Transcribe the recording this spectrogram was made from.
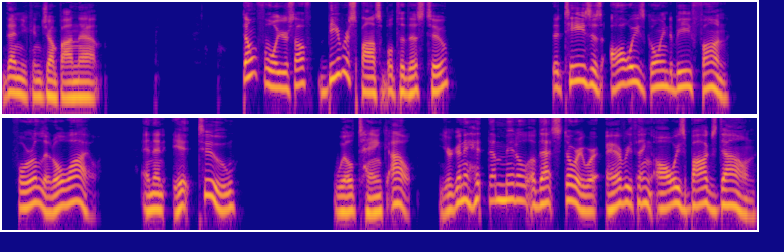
then you can jump on that. Don't fool yourself. Be responsible to this too. The tease is always going to be fun for a little while, and then it too will tank out. You're going to hit the middle of that story where everything always bogs down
